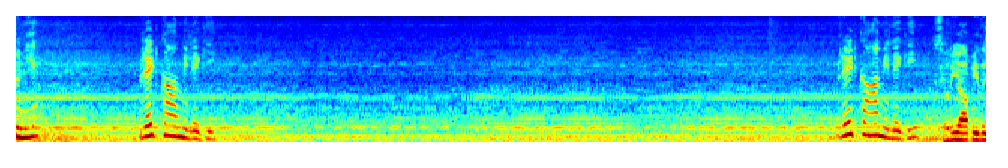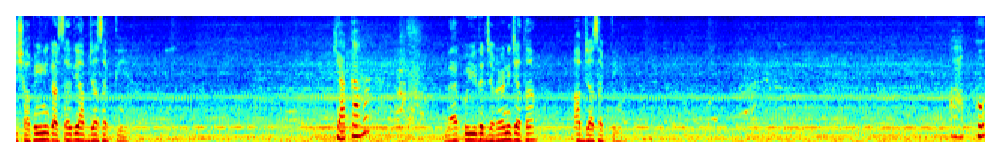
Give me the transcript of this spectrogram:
सुनिए। ब्रेड कहाँ मिलेगी? ब्रेड कहाँ मिलेगी? सॉरी आप इधर शॉपिंग नहीं कर सकती आप जा सकती हैं। क्या कहा? मैं कोई इधर झगड़ा नहीं चाहता आप जा सकती हैं। आपको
